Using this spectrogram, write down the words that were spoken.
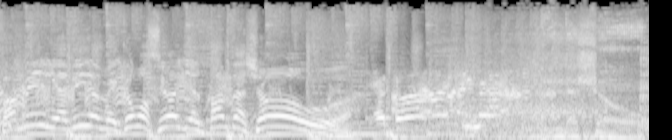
Familia, díganme cómo se oye el Panda Show. Panda Show.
